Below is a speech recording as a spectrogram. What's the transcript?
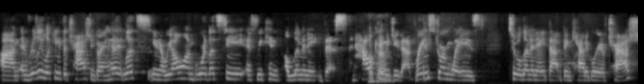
um, and really looking at the trash and going, hey, let's you know we all on board. Let's see if we can eliminate this and how Okay. can we do that? Brainstorm ways to eliminate that big category of trash.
